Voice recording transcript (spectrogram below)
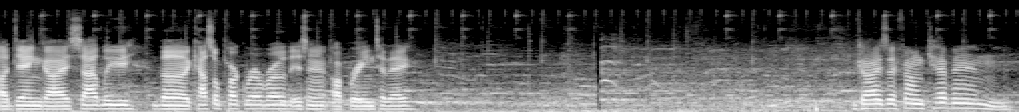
Uh, dang guys, sadly the Castle Park Railroad isn't operating today. Guys, I found Kevin!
